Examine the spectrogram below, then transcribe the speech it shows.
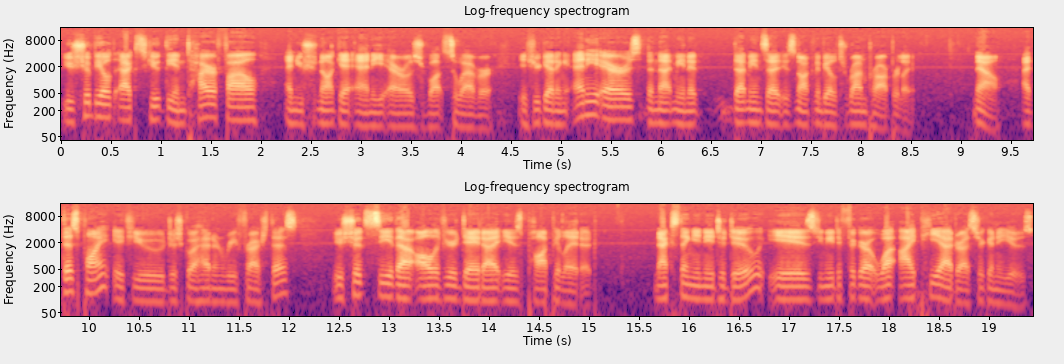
you should be able to execute the entire file and you should not get any errors whatsoever. If you're getting any errors, then that, mean it, that means that it's not going to be able to run properly. Now, at this point, if you just go ahead and refresh this, you should see that all of your data is populated. Next thing you need to do is you need to figure out what IP address you're going to use.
